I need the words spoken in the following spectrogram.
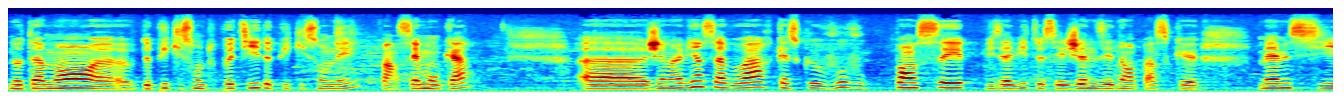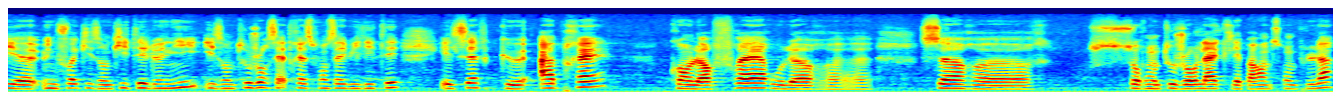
notamment euh, depuis qu'ils sont tout petits, depuis qu'ils sont nés, enfin c'est mon cas. Euh, J'aimerais bien savoir qu'est-ce que vous, vous pensez vis-à-vis de ces jeunes aidants? Parce que même si euh, une fois qu'ils ont quitté le nid, ils ont toujours cette responsabilité, ils savent que après, quand leurs frères ou leurs euh, sœurs seront toujours là, que les parents ne seront plus là,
